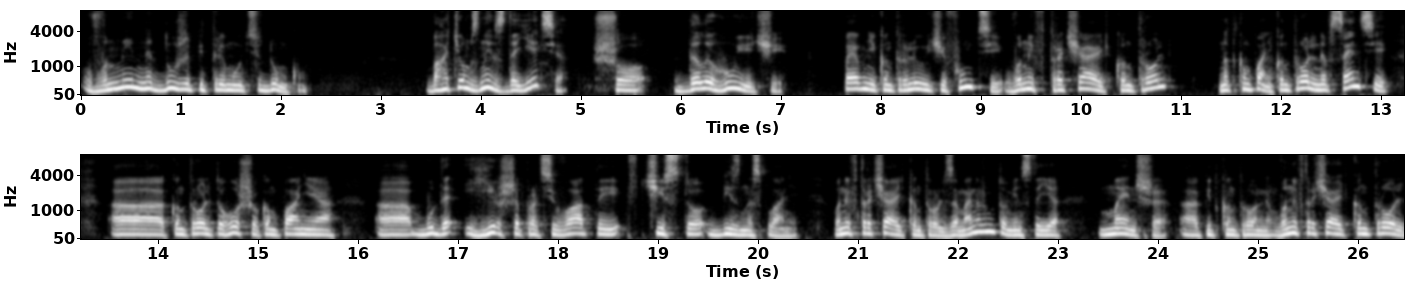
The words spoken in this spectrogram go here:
Вони не дуже підтримують цю думку. Багатьом з них здається, що делегуючи певні контролюючі функції, вони втрачають контроль над компанією. Контроль не в сенсі е, контроль того, що компанія буде гірше працювати в чисто бізнес-плані. Вони втрачають контроль за менеджментом, він стає менше підконтрольним. Вони втрачають контроль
